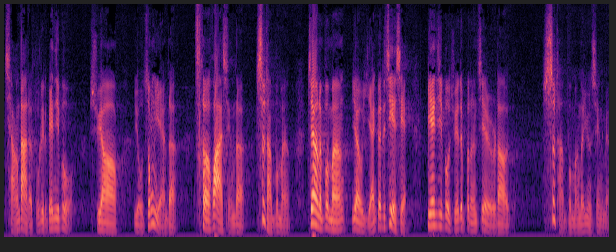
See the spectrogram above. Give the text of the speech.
强大的独立的编辑部，需要有尊严的策划型的市场部门，这样的部门要有严格的界限，编辑部绝对不能介入到市场部门的运行里面，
